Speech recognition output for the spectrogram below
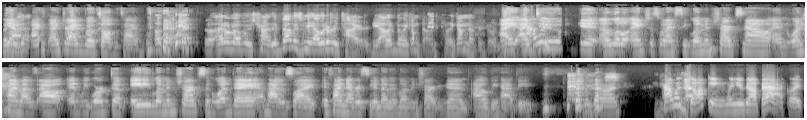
Like, yeah, that- I, I drive boats all the time. Okay. I don't know if it was trying. If that was me, I would have retired. Yeah, I would have been like, I'm done. Like, I'm never doing that. I, I That do get a little anxious when I see lemon sharks now. And one time I was out and we worked up 80 lemon sharks in one day. And I was like, if I never see another lemon shark again, I'll be happy. Oh god. How was docking when you got back? Like,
